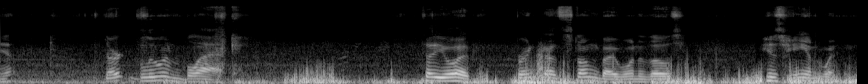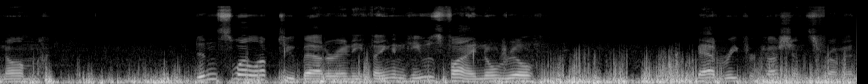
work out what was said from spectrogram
Yep. Dark blue and black. Tell you what, Brent got stung by one of those. His hand went numb. Didn't swell up too bad or anything, and he was fine. No real bad repercussions from it.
